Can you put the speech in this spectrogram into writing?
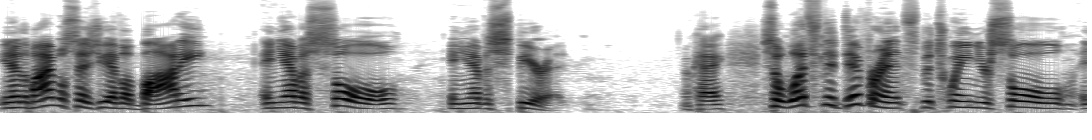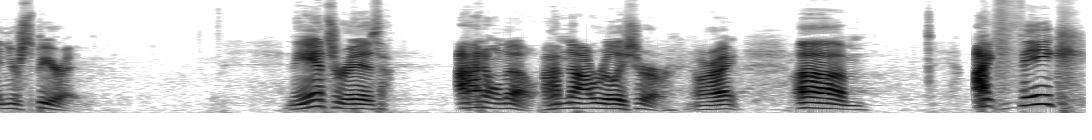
You know, the Bible says you have a body and you have a soul and you have a spirit. Okay? So, what's the difference between your soul and your spirit? And the answer is, I don't know. I'm not really sure. All right? Um, I think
